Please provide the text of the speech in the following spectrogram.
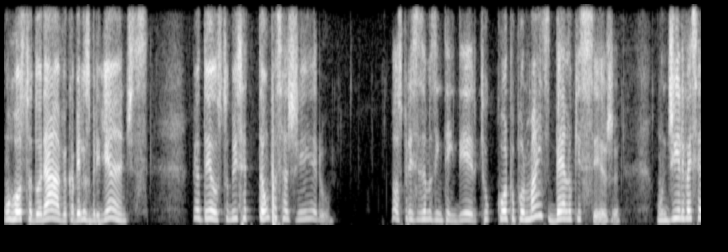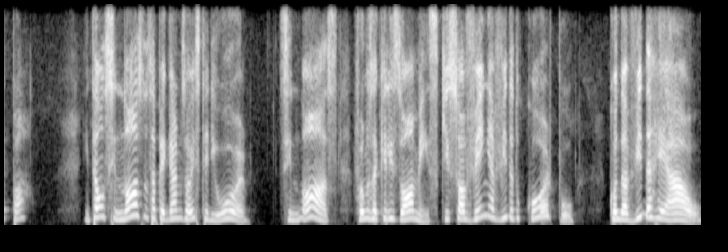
Um rosto adorável? Cabelos brilhantes? Meu Deus, tudo isso é tão passageiro. Nós precisamos entender que o corpo, por mais belo que seja, um dia ele vai ser pó. Então, se nós nos apegarmos ao exterior, se nós formos aqueles homens que só veem a vida do corpo, quando a vida real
